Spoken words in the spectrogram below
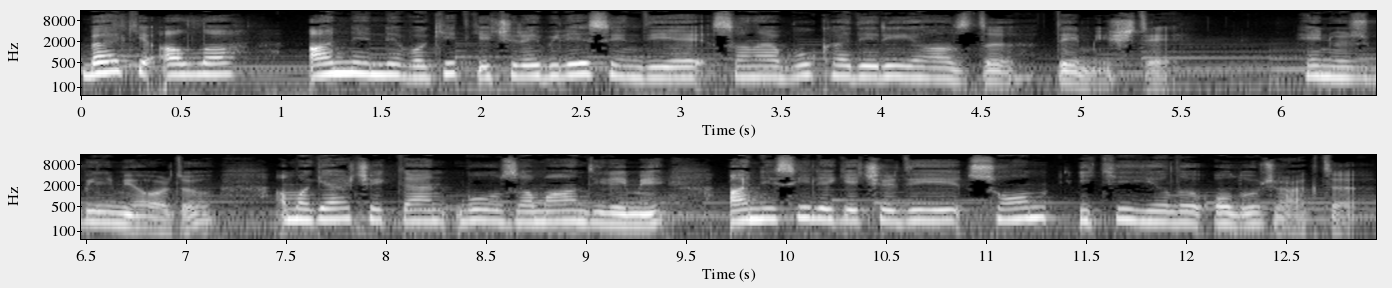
belki Allah annenle vakit geçirebilesin diye sana bu kaderi yazdı demişti. Henüz bilmiyordu ama gerçekten bu zaman dilimi annesiyle geçirdiği son iki yılı olacaktı.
